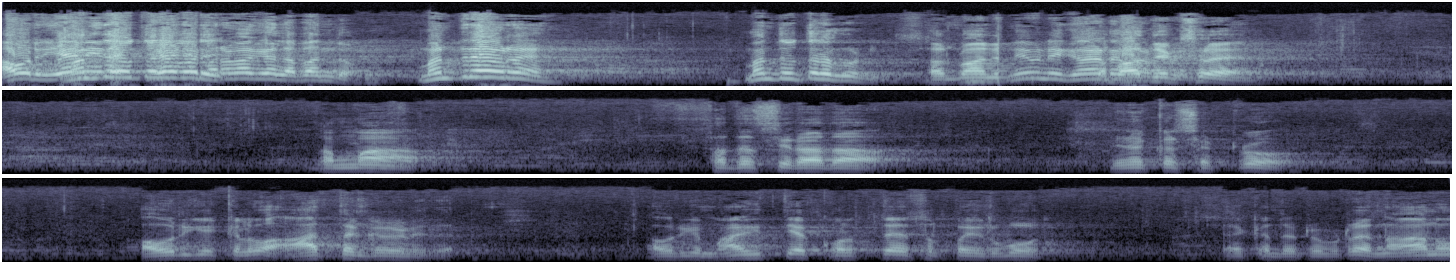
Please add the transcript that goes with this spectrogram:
ಅವ್ರು ಏನಿದೆ. ಪರವಾಗಿಲ್ಲ ಬಂದು. ಮಂತ್ರಿ ಅವರೇ ಮಂತ್ರಿ ಉತ್ತರ ಕೊಡಿ. ಸನ್ಮಾನ್ಯ ನೀವು ಸಭಾಧ್ಯಕ್ಷರೇ ನಮ್ಮ ಸದಸ್ಯರಾದ ದಿನಕರ್ ಶೆಟ್ಟರು ಅವರಿಗೆ ಕೆಲವು ಆತಂಕಗಳಿದೆ. ಅವರಿಗೆ ಮಾಹಿತಿಯ ಕೊರತೆ ಸ್ವಲ್ಪ ಇರ್ಬೋದು. ಯಾಕಂದ್ರೆ ಬಿಟ್ರೆ ನಾನು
